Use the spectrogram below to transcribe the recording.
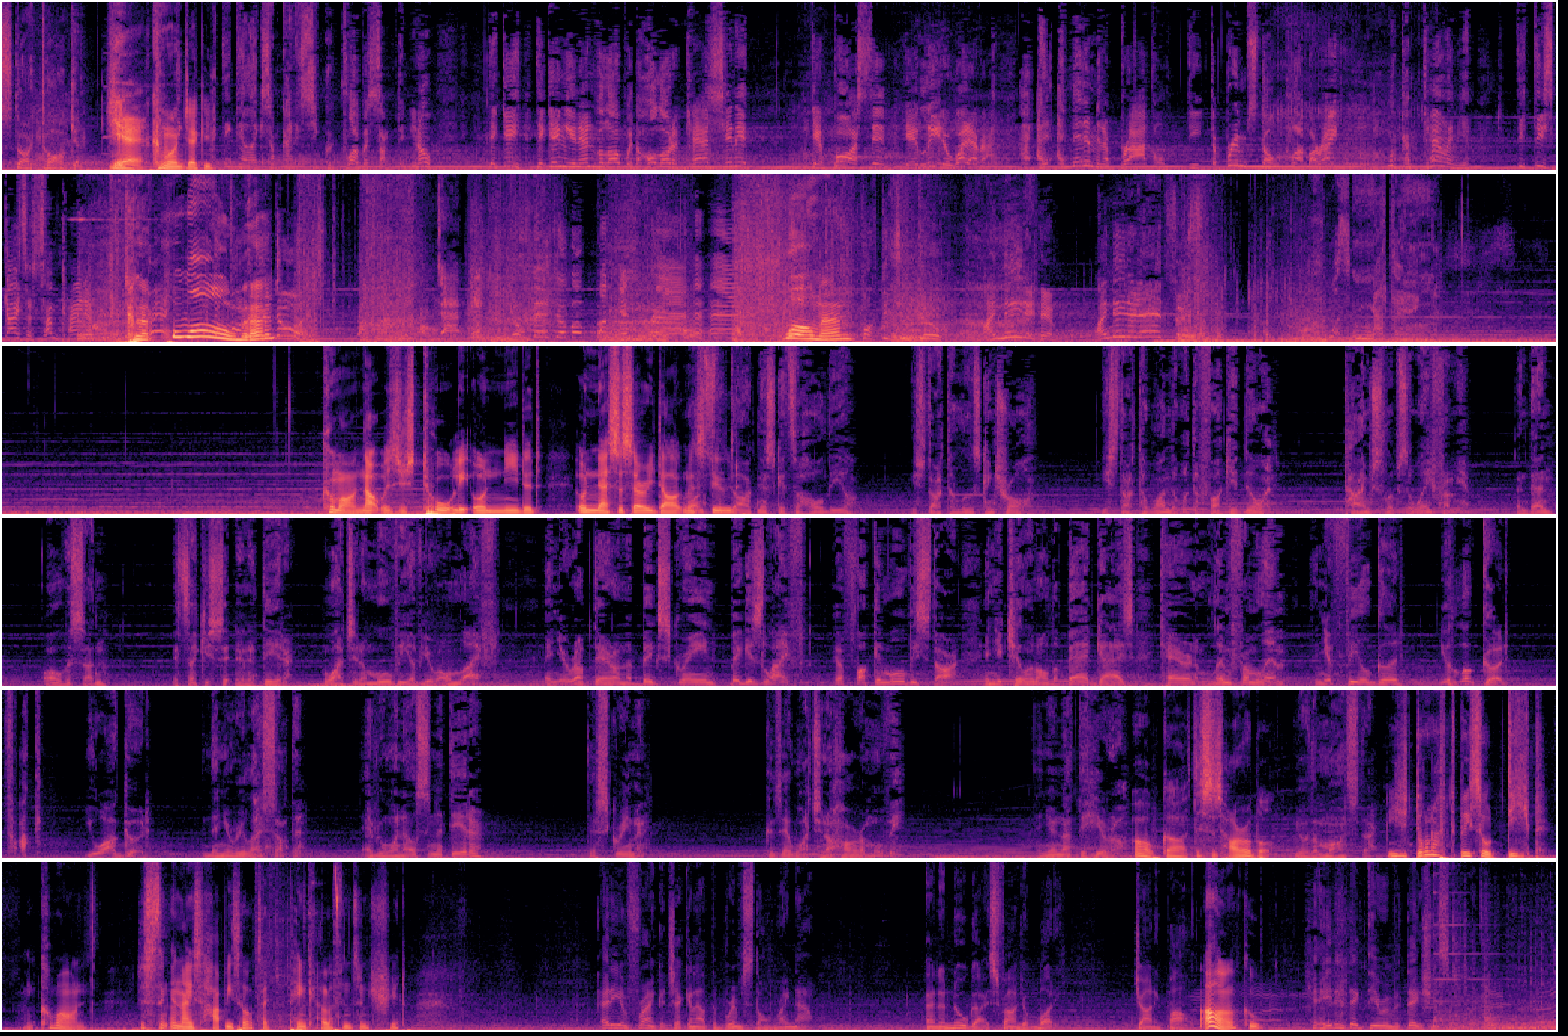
Start talking. Yeah, come on, Jackie. I think they're like some kind of secret club or something, you know? They gave they gave me an envelope with a whole load of cash in it. Their boss, their, their leader, whatever. I, I, I met him in a brothel, the, the Brimstone Club, all right? Look, I'm telling you, th- these guys are some kind of... Whoa, man. Jackie, you miserable fucking rat! Whoa, man. Fuck did you do? I needed him. I needed answers. It Was nothing. Come on, that was just totally unneeded. Unnecessary darkness, Once dude. darkness gets a hold of you, you start to lose control. You start to wonder what the fuck you're doing. Time slips away from you. And then, all of a sudden, it's like you're sitting in a theater, watching a movie of your own life. And you're up there on the big screen, big as life. You're a fucking movie star, and you're killing all the bad guys, tearing them limb from limb. And you feel good, you look good. Fuck, you are good. And then you realize something. Everyone else in the theater, They're screaming. Because they're watching a horror movie. And you're not the hero. Oh god, this is horrible. You're the monster. You don't have to be so deep. I mean, come on. Just think of nice happy thoughts like pink elephants and shit. Eddie and Frank are checking out the Brimstone right now. And the new guys found your buddy, Johnny Powell. Oh, cool. Yeah, he didn't take to your invitation so good. We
